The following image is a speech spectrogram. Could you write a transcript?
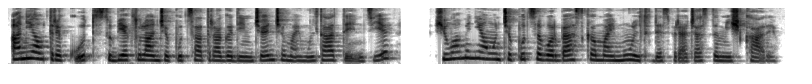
Anii au trecut, subiectul a început să atragă din ce în ce mai multă atenție și oamenii au început să vorbească mai mult despre această mișcare.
